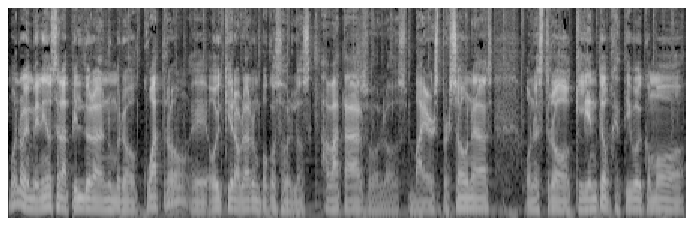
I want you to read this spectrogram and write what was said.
Bueno, bienvenidos a la píldora número 4. Eh, hoy quiero hablar un poco sobre los avatars o los buyers personas o nuestro cliente objetivo y cómo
